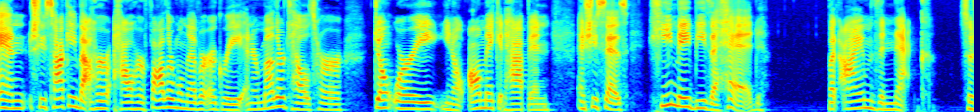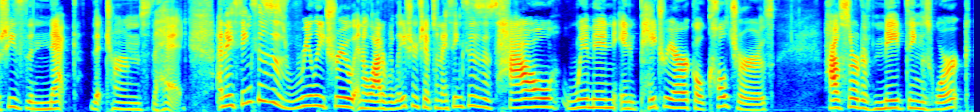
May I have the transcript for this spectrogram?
And she's talking about her how her father will never agree. And her mother tells her, Don't worry, you know, I'll make it happen. And she says, He may be the head, but I'm the neck. So she's the neck that turns the head. And I think this is really true in a lot of relationships. And I think this is how women in patriarchal cultures have sort of made things work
